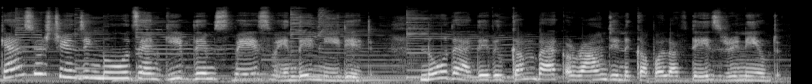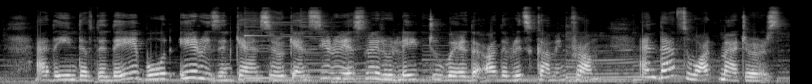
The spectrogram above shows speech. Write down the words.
Cancer's changing moods and give them space when they need it. Know that they will come back around in a couple of days renewed. At the end of the day, both Aries and Cancer can seriously relate to where the other is coming from, and that's what matters.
